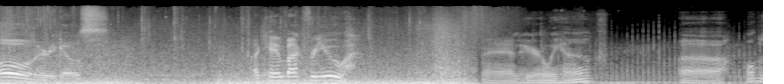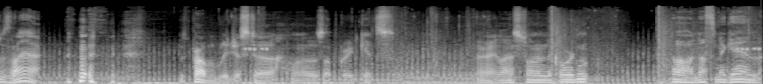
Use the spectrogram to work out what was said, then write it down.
oh, there he goes. I came back for you. Here we have... Uh, what was that? it was probably just uh, one of those upgrade kits. Alright, last one in the cordon. Oh, nothing again.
